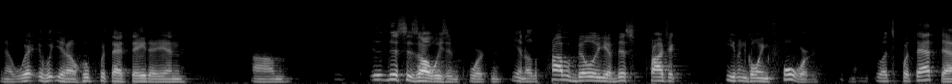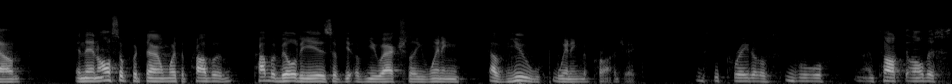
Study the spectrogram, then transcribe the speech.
you know, you know, who put that data in? Um, this is always important. You know, the probability of this project even going forward, you know, let's put that down, and then also put down what the prob- probability is of of you actually winning, of you winning the project. This is Pareto's rule. I've talked all this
